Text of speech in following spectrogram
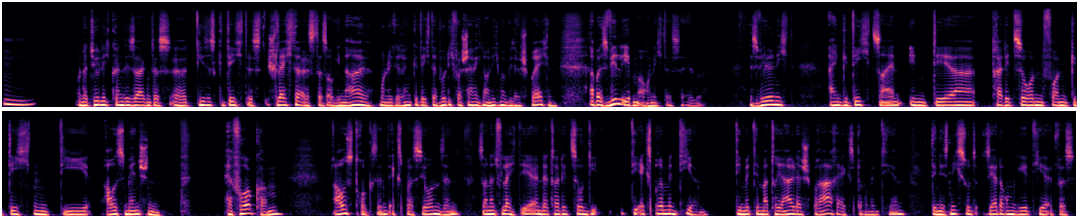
Mhm. Und natürlich können Sie sagen, dass äh, dieses Gedicht ist schlechter als das Original Monika Renk-Gedicht. Da würde ich wahrscheinlich noch nicht mal widersprechen. Aber es will eben auch nicht dasselbe. Es will nicht ein Gedicht sein in der Tradition von Gedichten, die aus Menschen hervorkommen, Ausdruck sind, Expression sind, sondern vielleicht eher in der Tradition, die, die experimentieren, die mit dem Material der Sprache experimentieren, denen es nicht so sehr darum geht, hier etwas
